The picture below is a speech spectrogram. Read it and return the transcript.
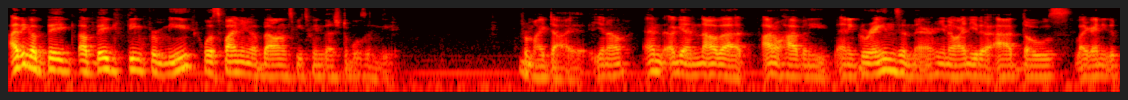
i think a big a big thing for me was finding a balance between vegetables and meat for my diet you know? And again now that i don't have any any grains in there you know i need to add those like i need to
